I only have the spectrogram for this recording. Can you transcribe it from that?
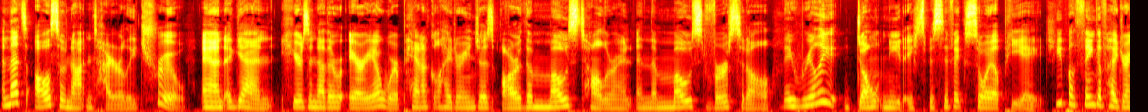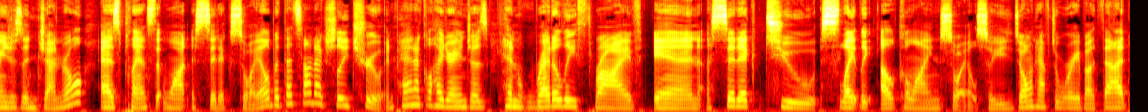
And that's also not entirely true. And again, here's another area where panicle hydrangeas are the most tolerant and the most versatile. They really don't need a specific soil pH. People think of hydrangeas in general as plants that want acidic soil, but that's not actually true. And panicle hydrangeas can readily thrive in acidic to slightly alkaline soil. So you don't have to worry about that.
